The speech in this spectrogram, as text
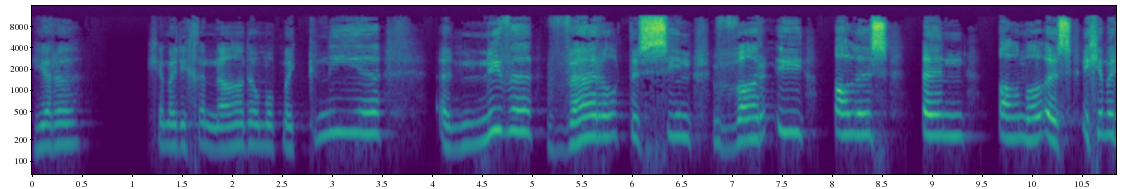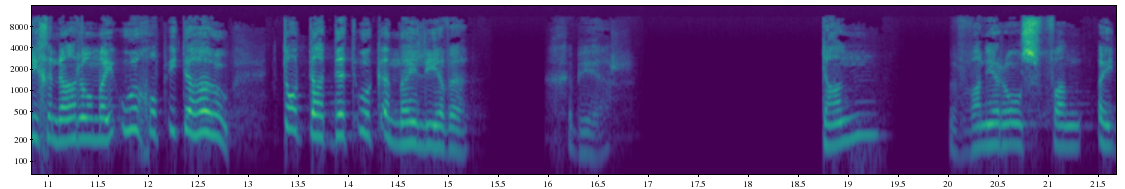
Here gee my die genade om op my knieë 'n nuwe wêreld te sien waar u alles in almal is. U gee my die genade om my oog op u te hou totdat dit ook in my lewe gebeur. Dan wanneer ons vanuit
